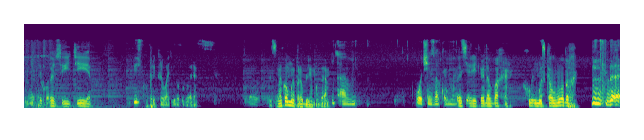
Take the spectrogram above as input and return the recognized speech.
Мне приходится идти письку прикрывать, грубо говоря. Знакомая проблема, да. Да, очень знакомая. Той серии, когда Ваха хуем искал воду. Да.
